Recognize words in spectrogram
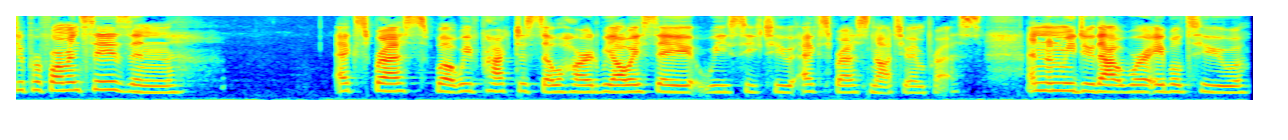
do performances and express what we've practiced so hard. We always say we seek to express, not to impress. And when we do that, we're able to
